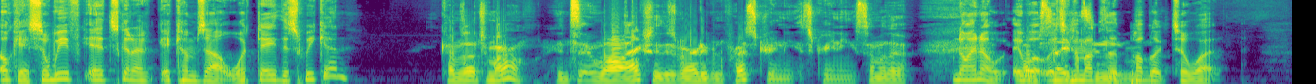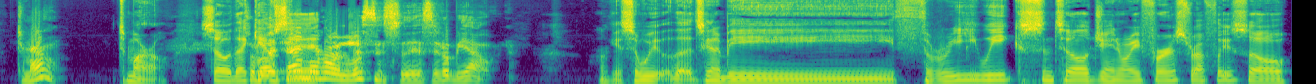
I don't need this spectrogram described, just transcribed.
okay, so we've it's gonna it comes out what day this weekend? comes out tomorrow. It's well, actually, there's already been press screening. Screening some of the No, I know. It, was it come out to the public to what tomorrow. tomorrow? So that So by the time everyone listens to this, it'll be out. okay. So we it's gonna be three weeks until January first, roughly. So,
